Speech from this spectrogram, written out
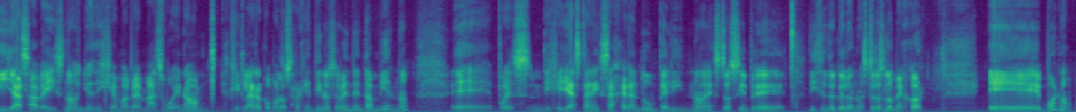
Y ya sabéis, ¿no? Yo dije, más bueno, es que claro, como los argentinos se venden tan bien, ¿no? Eh, pues dije, ya están exagerando un pelín, ¿no? Esto siempre diciendo que lo nuestro es lo mejor. Eh, bueno,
